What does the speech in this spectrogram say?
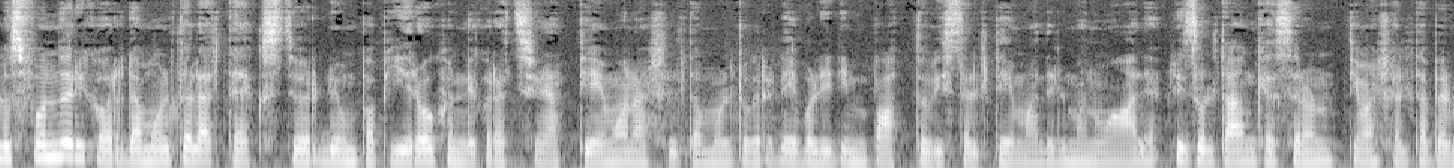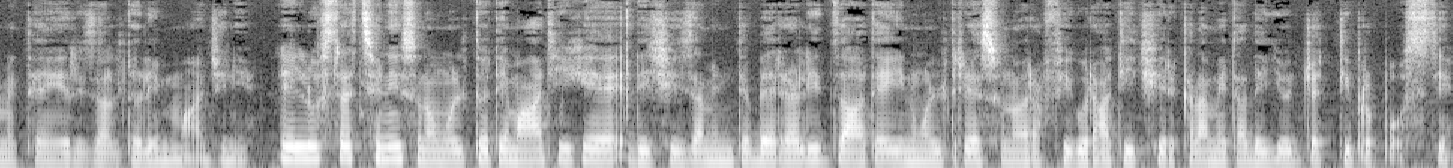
Lo sfondo ricorda molto la texture di un papiro con decorazioni a tema, una scelta molto gradevole d'impatto vista il tema del manuale. Risulta anche essere un'ottima scelta per mettere in risalto le immagini. Le illustrazioni sono molto tematiche, decisamente ben realizzate e inoltre sono raffigurati circa la metà degli oggetti proposti.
